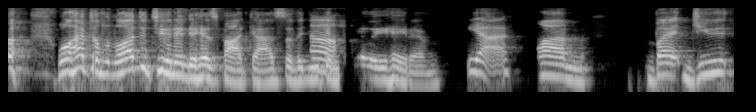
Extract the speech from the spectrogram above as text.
we'll have to we'll have to tune into his podcast so that you can Oh. really hate him. Yeah. Um, but do you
